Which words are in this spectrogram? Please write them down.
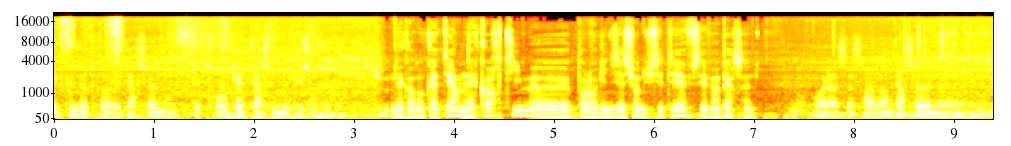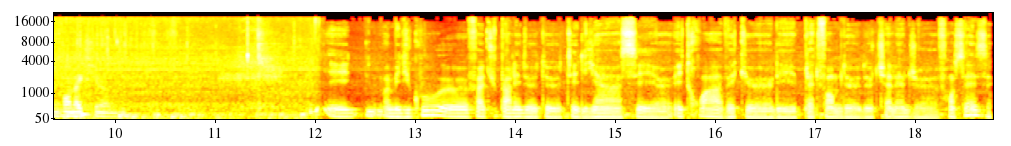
quelques autres personnes, donc peut-être 3 ou 4 personnes de plus en fait. D'accord, donc à terme, la core team pour l'organisation du CTF, c'est 20 personnes. Voilà, ça sera 20 personnes grand maximum. Et, mais du coup, euh, tu parlais de, tes liens assez euh, étroits avec euh, les plateformes de, challenge françaises.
